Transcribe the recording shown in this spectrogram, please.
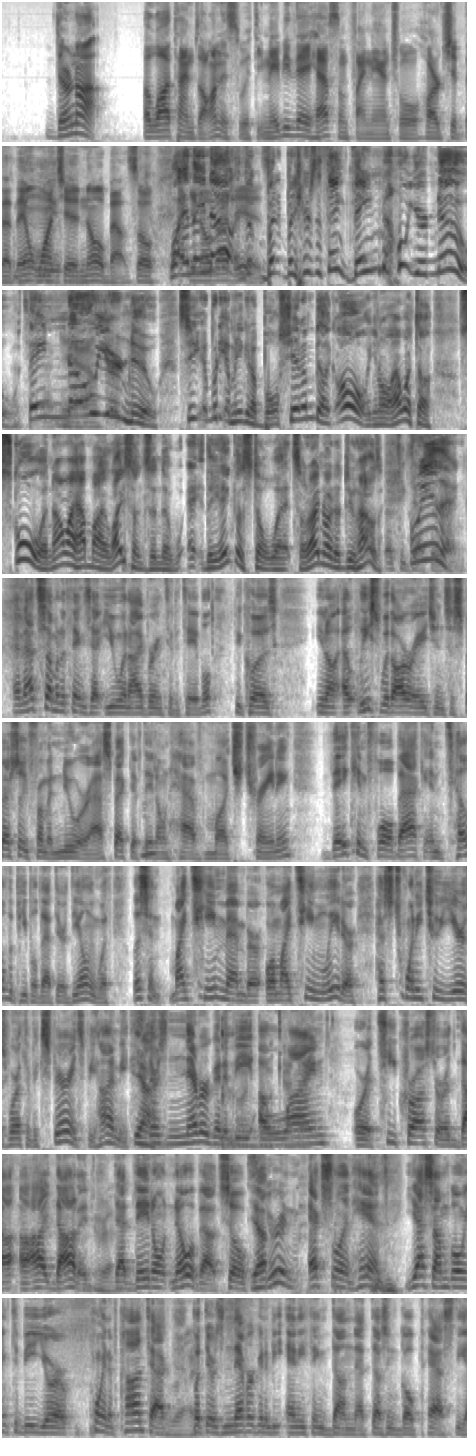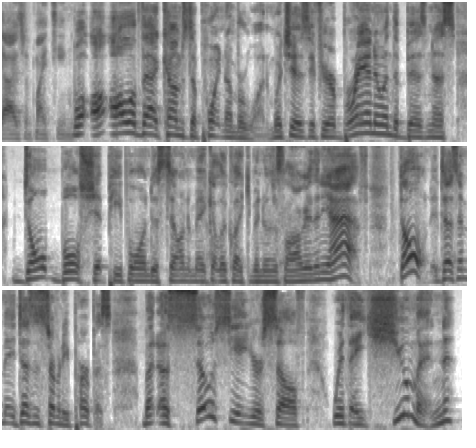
they're not a lot of times honest with you. Maybe they have some financial hardship that they don't want you to know about. So, Well, and they know, that is. but but here's the thing: they know you're new. they know you're new. So, you- what do you, I mean, you're gonna bullshit them? Be like, oh, you know, I went to school and now I have my license and the the ink is still wet, so I know how to do housing. That's exactly do right. And that's some of the things that you and I bring to the table because, you know, at least with our agents, especially from a newer aspect, if they Mm-hmm. don't have much training, they can fall back and tell the people that they're dealing with, listen, my team member or my team leader has 22 years worth of experience behind me. Yeah. There's never going to be a line or a T crossed or a, dot, a I dotted that they don't know about. So Yep. you're in excellent hands. Mm-hmm. yes, I'm going to be your point of contact, but there's never going to be anything done that doesn't go past the eyes of my team. Well, all- all of that comes to point number one, which is if you're brand new in the business, don't bullshit people into selling to make it look like you've been doing this longer than you have. Don't. It doesn't. It doesn't serve any purpose. But associate yourself with a human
